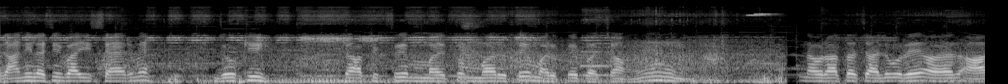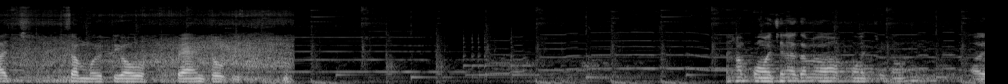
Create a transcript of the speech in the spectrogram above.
रानी लक्ष्मीबाई शहर में, जो कि ट्रैफ़िक से मैं तो मरते मरते बचा हूँ। नवरात्र चालू रहे और आज सब मूर्तियों पेंट होगी। यहाँ पहुँचना था मैं वहाँ पहुँच चुका हूँ, और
